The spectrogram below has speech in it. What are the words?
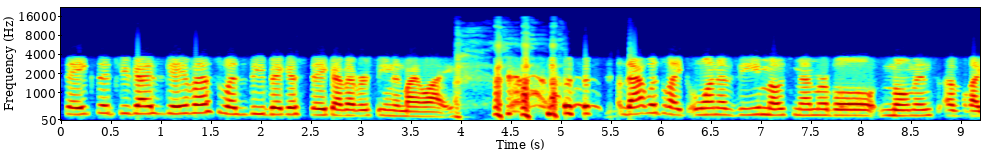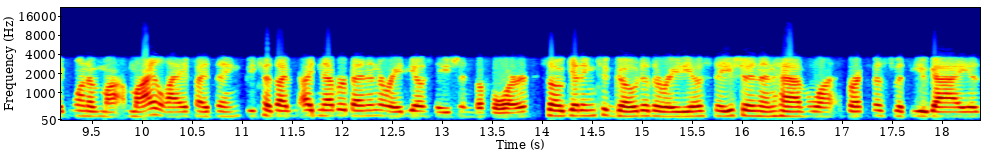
steak that you guys gave us was the biggest steak I've ever seen in my life. that was like one of the most memorable moments of like one of my my life, I think, because I've I'd never been in a radio station before. So getting to go to the radio station and have lun- breakfast with you guys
